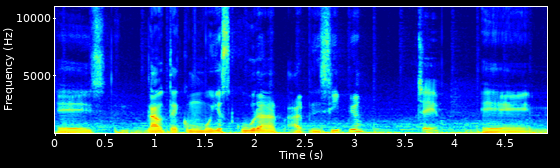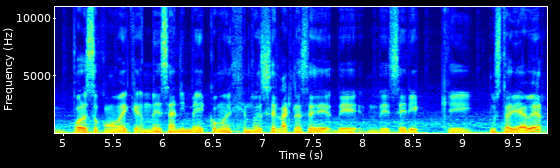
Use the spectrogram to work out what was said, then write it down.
Eh, la noté como muy oscura al principio. Sí. por eso como me, me, desanimé, como dije, no es la clase de, de, de, serie que me gustaría ver.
